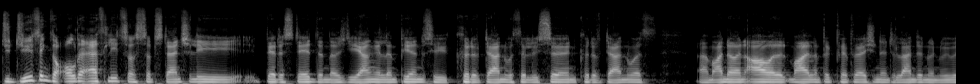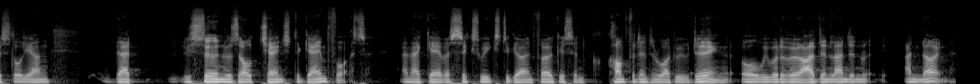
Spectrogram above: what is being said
Do, you think the older athletes are substantially better stead than those young Olympians who could have done with the Lucerne, could have done with? Um, I know in our my Olympic preparation into London when we were still young, that Lucerne result changed the game for us and that gave us six weeks to go and focus and confident in what we were doing, or we would have arrived in London unknown,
